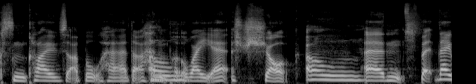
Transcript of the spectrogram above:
some clothes that I bought her that I hadn't put away yet. Shock. Oh. Um, but they,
